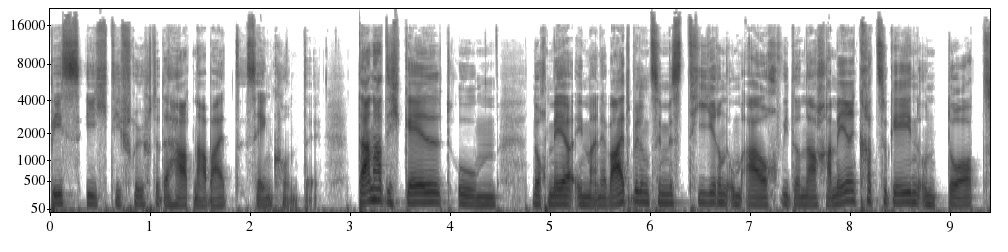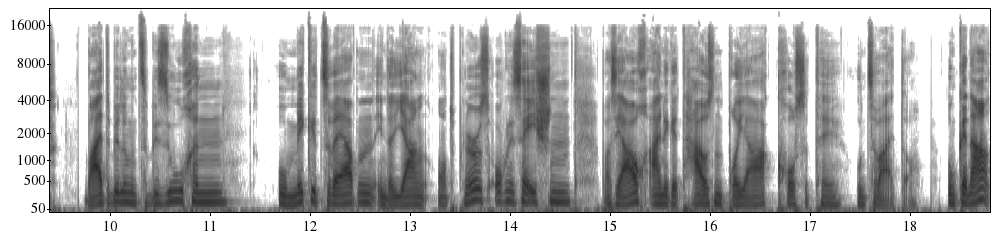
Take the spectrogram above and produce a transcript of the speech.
bis ich die Früchte der harten Arbeit sehen konnte. Dann hatte ich Geld, um noch mehr in meine Weiterbildung zu investieren, um auch wieder nach Amerika zu gehen und dort Weiterbildungen zu besuchen, um Mitglied zu werden in der Young Entrepreneurs Organization, was ja auch einige tausend pro Jahr kostete und so weiter. Und genau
